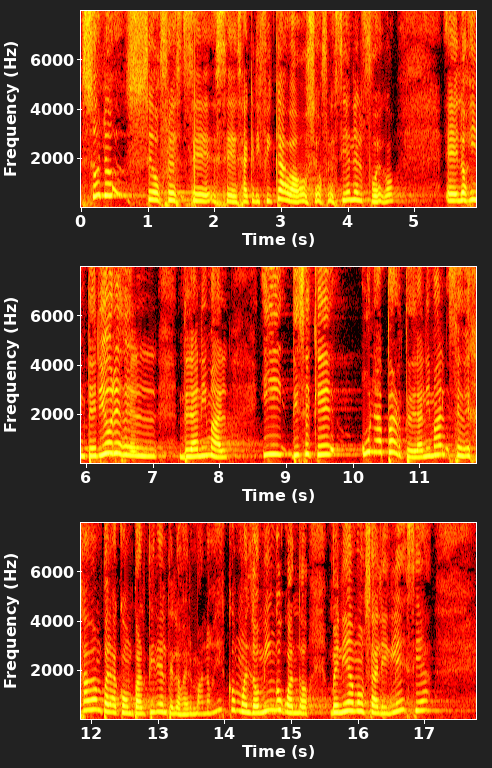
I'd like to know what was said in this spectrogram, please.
solo se, sacrificaba o se ofrecía en el fuego eh, los interiores del, del animal y dice que una parte del animal se dejaban para compartir entre los hermanos. Es como el domingo cuando veníamos a la iglesia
